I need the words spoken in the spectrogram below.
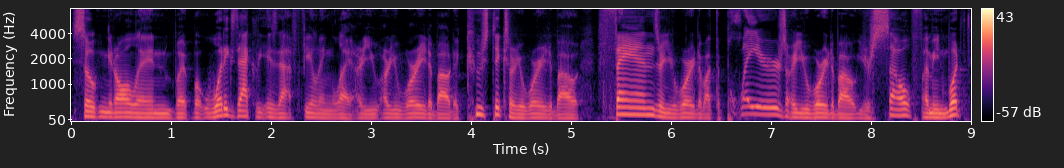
soaking it all in, but but what exactly is that feeling like? Are you are you worried about acoustics? Are you worried about fans? Are you worried about the players? Are you worried about yourself? I mean, what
